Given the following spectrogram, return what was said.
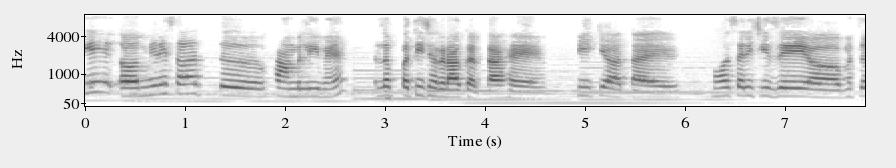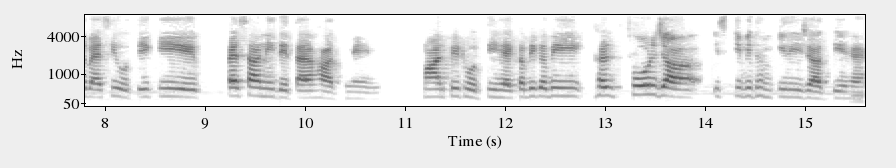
कि uh, मेरे साथ फैमिली में मतलब पति झगड़ा करता है पी के आता है बहुत सारी चीज़ें मतलब ऐसी होती है कि पैसा नहीं देता है हाथ में मारपीट होती है कभी कभी घर छोड़ जा इसकी भी धमकी दी जाती है।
